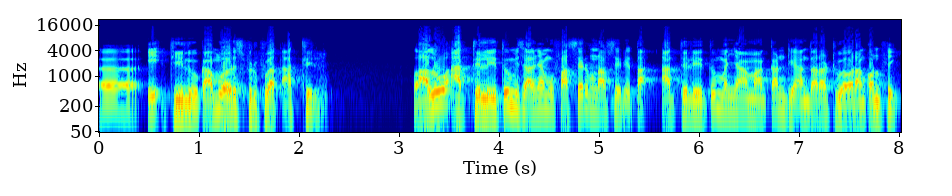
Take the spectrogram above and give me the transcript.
uh, ikdilu, kamu harus berbuat adil. Lalu adil itu misalnya mufasir menafsir, tak adil itu menyamakan di antara dua orang konflik.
